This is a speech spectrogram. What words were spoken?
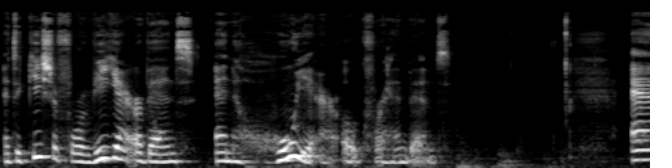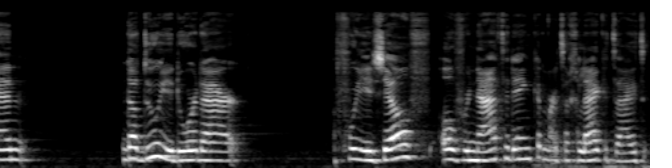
En te kiezen voor wie je er bent en hoe je er ook voor hem bent. En dat doe je door daar voor jezelf over na te denken, maar tegelijkertijd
